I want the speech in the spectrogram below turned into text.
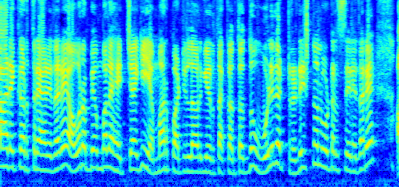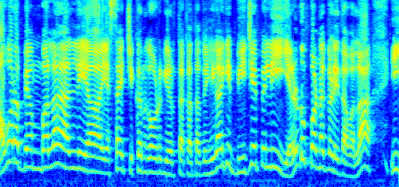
ಕಾರ್ಯಕರ್ತರು ಯಾರಿದ್ದಾರೆ, ಅವರ ಬೆಂಬಲ ಹೆಚ್ಚಾಗಿ ಎಂ ಆರ್ ಪಾಟೀಲ್ ಅವರಿಗೆ ಇರತಕ್ಕಂಥದ್ದು. ಉಳಿದ ಟ್ರೆಡಿಷನಲ್ ವೋಟರ್ಸ್ ಏನಿದ್ದಾರೆ, ಅವರ ಬೆಂಬಲ ಅಲ್ಲಿ ಎಸ್ ಐ ಚಿಕ್ಕನಗೌಡರಿಗೆ ಇರತಕ್ಕಂಥದ್ದು. ಹೀಗಾಗಿ ಬಿಜೆಪಿಯಲ್ಲಿ ಎರಡು ಬಣಗಳಿದಾವಲ್ಲ, ಈ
